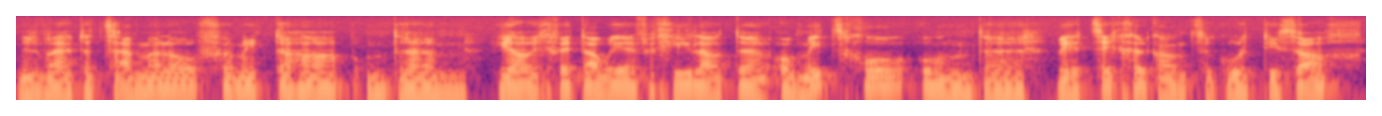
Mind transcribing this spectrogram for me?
Wir werden zusammenlaufen mit der Hab und ähm, ja, ich werde alle einfach einladen, auch mitzukommen und äh, wird sicher ganz eine gute Sache.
